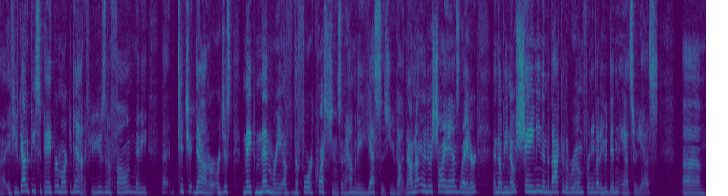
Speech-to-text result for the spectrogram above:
Uh, if you've got a piece of paper, mark it down. If you're using a phone, maybe uh, titch it down or, or just make memory of the four questions and how many yeses you got. Now, I'm not going to do a show of hands later, and there'll be no shaming in the back of the room for anybody who didn't answer yes. Um,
